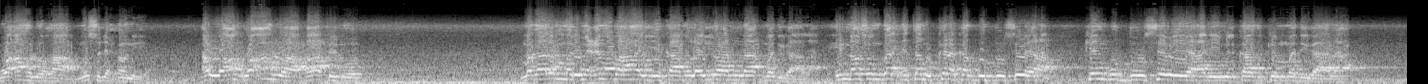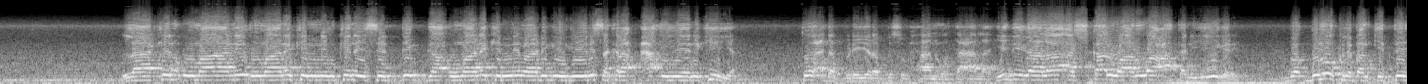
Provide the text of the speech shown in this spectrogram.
وأهلها مصلحون. أو وأهلها غافلون ما قال مري معنا بها يكامل أيها الناس ما دقالا إن أسون قرح تنو كنا كقدوسة كن قدوسة يعني ملكاد كن ما دقالا لكن أماني أماني كن يمكن يصدق أماني كن ما دقي غير سكرة عينكية توعد بدي رب سبحانه وتعالى. يدي قال أشكال وأنواع كان يجري. بنوك لبنكتة.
